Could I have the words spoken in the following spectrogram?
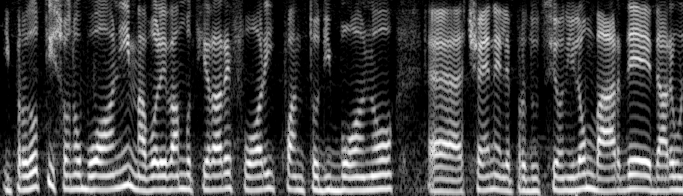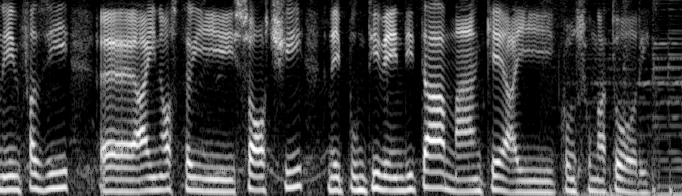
i prodotti sono buoni ma volevamo tirare fuori quanto di buono eh, c'è nelle produzioni lombarde e dare un'enfasi eh, ai nostri soci nei punti vendita ma anche ai consumatori.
